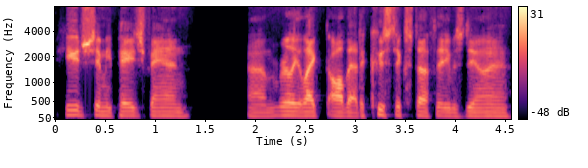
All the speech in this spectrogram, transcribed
huge Jimmy Page fan. Um, really liked all that acoustic stuff that he was doing,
